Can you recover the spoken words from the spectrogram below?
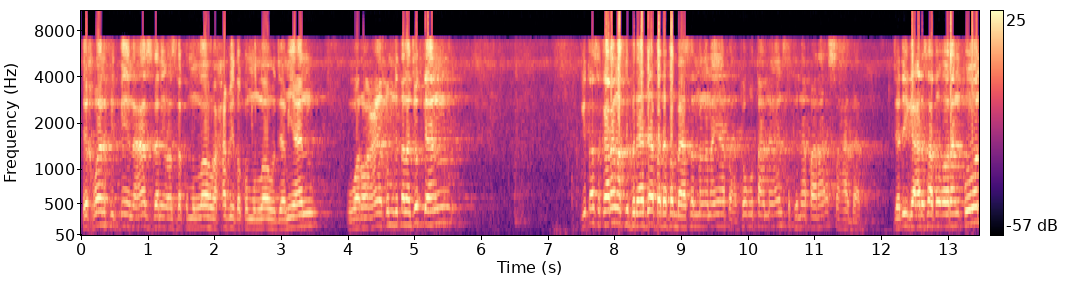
Ikhwan fi din, azdani wa azdakumullah wa hafizakumullah jami'an. Wa ra'akum kita lanjutkan. Kita sekarang masih berada pada pembahasan mengenai apa? Keutamaan segenap para sahabat. Jadi enggak ada satu orang pun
